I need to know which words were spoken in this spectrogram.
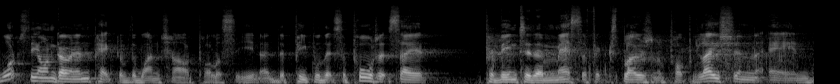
what's the ongoing impact of the one child policy? You know, the people that support it say it prevented a massive explosion of population and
